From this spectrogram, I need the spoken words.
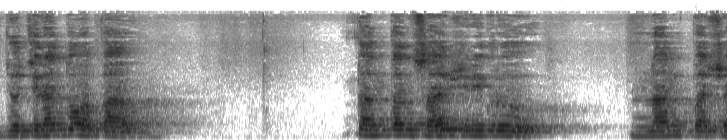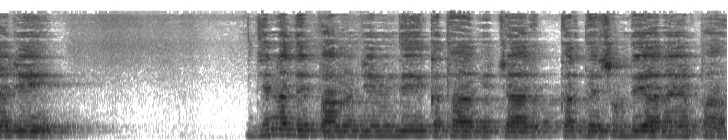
ਜੋ ਚਿਰਾਂ ਤੋਂ ਆਪਾਂ ਤਨ ਤਨ ਸਾਹਿਬ ਸ੍ਰੀ ਗੁਰੂ ਨਾਨਕ ਪਾਤਸ਼ਾਹ ਜੀ, ਜਿਨ੍ਹਾਂ ਦੇ ਪਾਵਨ ਜੀਵਨ ਦੀ ਕਥਾ, ਵਿਚਾਰ ਕਰਦੇ, ਸੁਣਦੇ ਆ ਰਹੇ ਆਪਾਂ,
